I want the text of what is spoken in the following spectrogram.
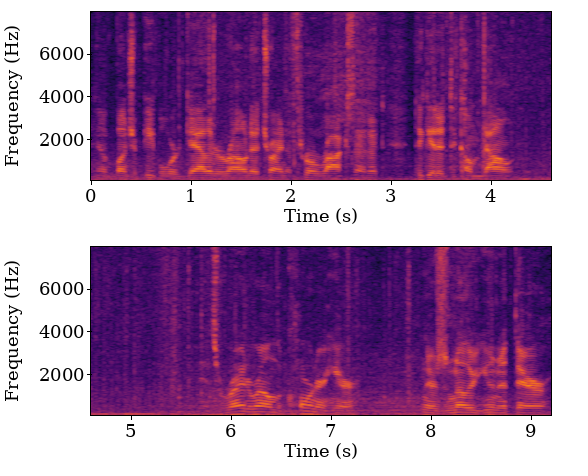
You know, a bunch of people were gathered around it, trying to throw rocks at it to get it to come down. It's right around the corner here. There's another unit there.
